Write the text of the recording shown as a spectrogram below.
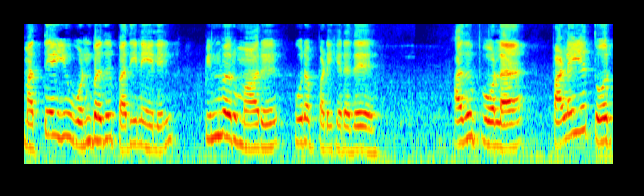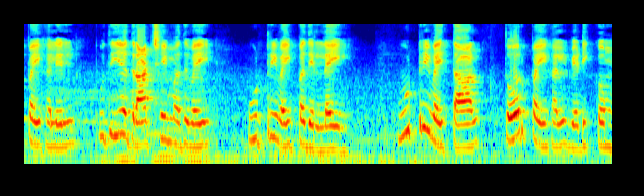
மத்தேயு ஒன்பது பதினேழில் பின்வருமாறு கூறப்படுகிறது. அதுபோல பழைய தோற்பைகளில் புதிய திராட்சை மதுவை ஊற்றி வைப்பதில்லை. ஊற்றி வைத்தால் தோற்பைகள் வெடிக்கும்.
